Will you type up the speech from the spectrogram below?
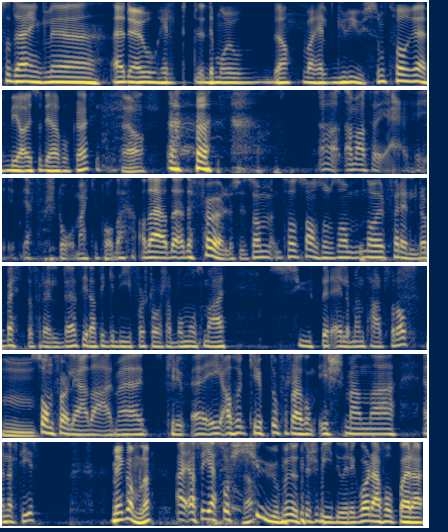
Så det er egentlig eh, Det er jo helt Det må jo ja, være helt grusomt for FBIs og de her folka her. Ja. Ja, men altså, jeg, jeg forstår meg ikke på det. Og det, det, det føles ut som så, sånn som, som når foreldre og besteforeldre sier at ikke de forstår seg på noe som er superelementært for oss. Mm. Sånn føler jeg det er med kryp, eh, altså, krypto. forstår jeg sånn ish, men uh, NFTs Er gamle. Nei, altså Jeg så 20 minutters videoer i går der folk bare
